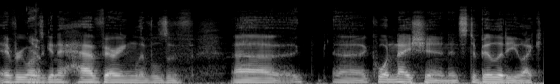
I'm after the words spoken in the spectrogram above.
Everyone's going to have varying levels of uh, uh, coordination and stability. Like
